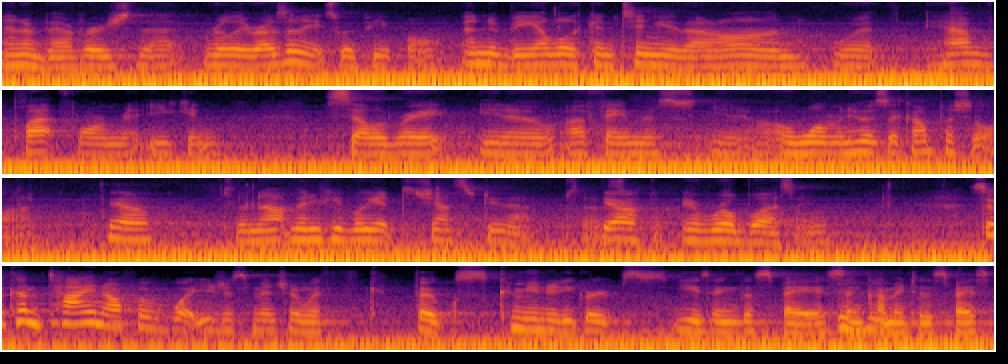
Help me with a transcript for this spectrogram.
and a beverage that really resonates with people, and to be able to continue that on with have a platform that you can celebrate, you know, a famous, you know, a woman who has accomplished a lot. Yeah. So not many people get the chance to do that. So it's Yeah. a real blessing. So, kind of tying off of what you just mentioned with folks, community groups using the space and coming to the space,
